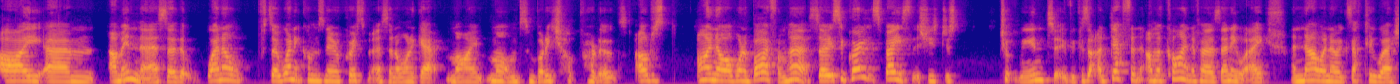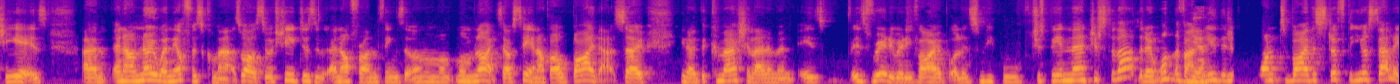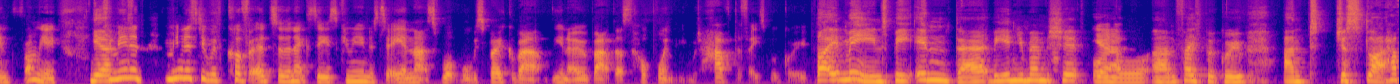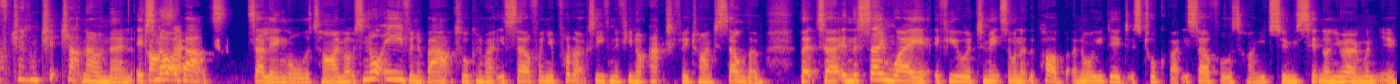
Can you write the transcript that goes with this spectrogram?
I um, I'm in there so that when I so when it comes near Christmas and I want to get my mum some Body Shop products, I'll just I know I want to buy from her. So it's a great space that she's just took me into because I definitely I'm a client of hers anyway, and now I know exactly where she is, um, and I'll know when the offers come out as well. So if she does an offer on the things that my mum likes, I'll see and I'll go, I'll buy that. So you know the commercial element is is really really viable, and some people just be in there just for that. They don't want the value. Yeah. They just want to buy the stuff that you're selling from you. Yeah. Community, community we've covered. So the next D is community. And that's what, what we spoke about, you know, about that's the whole point that you would have the Facebook group. But it means be in there, be in your membership or yeah. your um, Facebook group and just like have general chit chat now and then. It's not about selling all the time. Or It's not even about talking about yourself and your products, even if you're not actively trying to sell them. But uh, in the same way, if you were to meet someone at the pub and all you did is talk about yourself all the time, you'd soon be sitting on your own, wouldn't you?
